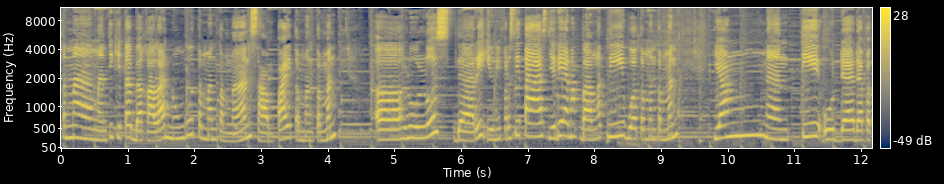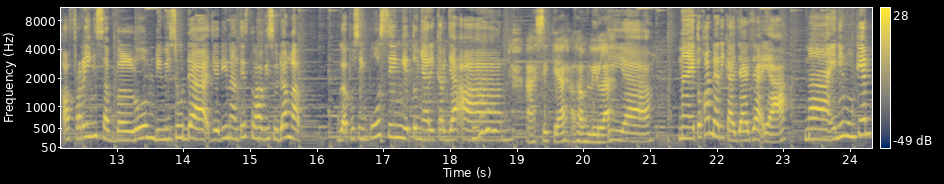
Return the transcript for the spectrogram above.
tenang, nanti kita bakalan nunggu teman-teman sampai teman-teman eh, lulus dari universitas. Jadi enak banget nih buat teman-teman yang nanti udah dapat offering sebelum di wisuda. Jadi nanti setelah wisuda nggak nggak pusing-pusing gitu nyari kerjaan. Asik ya, alhamdulillah. Iya. Nah, itu kan dari Kak Jaja ya. Nah, ini mungkin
